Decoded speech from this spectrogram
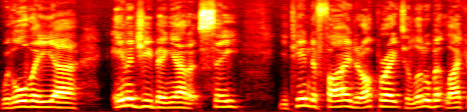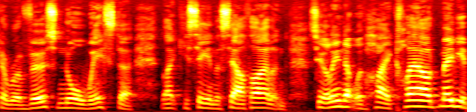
with all the uh, energy being out at sea, you tend to find it operates a little bit like a reverse nor'wester, like you see in the South Island. So you'll end up with high cloud, maybe a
